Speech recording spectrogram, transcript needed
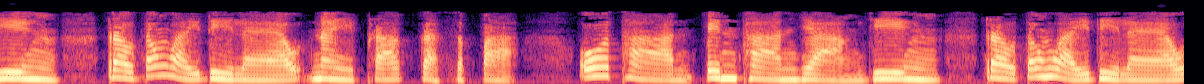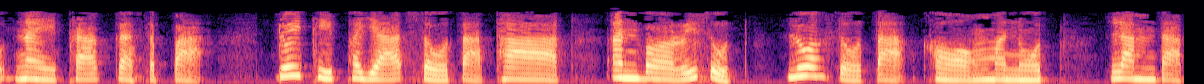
ยิ่ง เราต้องไว้ดีแล้วในพระกัสสปะ โอ้ทานเป็นทานอย่างยิ่ง เราต้องไว้ดีแล้วในพระกัสสปะ ด้วยทิพยโสตธาตุอันบริสุทธิ์ล่วงโสตะของมนุษย์ลำดับ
